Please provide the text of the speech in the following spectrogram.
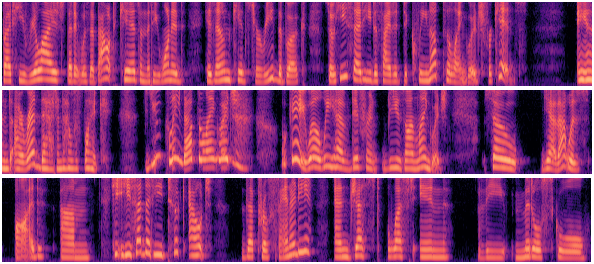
but he realized that it was about kids and that he wanted his own kids to read the book, so he said he decided to clean up the language for kids. And I read that and I was like, You cleaned up the language? okay, well, we have different views on language. So, yeah, that was odd. Um, he, he said that he took out the profanity and just left in the middle school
